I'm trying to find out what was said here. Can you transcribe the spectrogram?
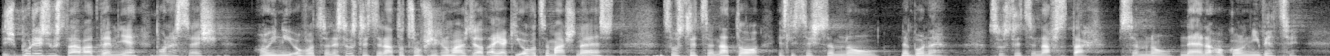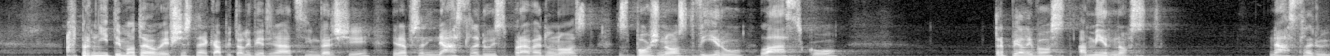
Když budeš zůstávat ve mně, poneseš hojný ovoce. Nesoustřed se na to, co všechno máš dělat a jaký ovoce máš nést. Soustřed se na to, jestli jsi se mnou nebo ne. Soustřed se na vztah se mnou, ne na okolní věci. První Timoteovi v 6. kapitoli v 11. verši je napsaný následuj spravedlnost, zbožnost, víru, lásku, trpělivost a mírnost. Následuj.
